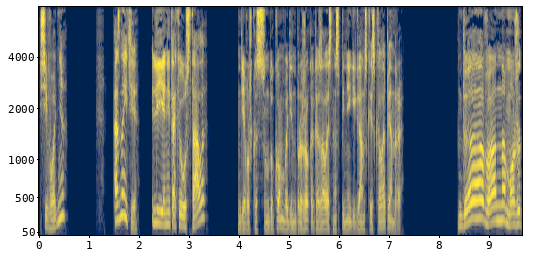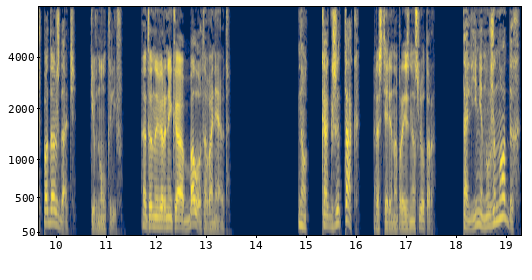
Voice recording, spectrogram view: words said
Сегодня? А знаете, Лия не так и устала? Девушка с сундуком в один прыжок оказалась на спине гигантской скалопендры. «Да, ванна может подождать», — кивнул Клифф. «Это наверняка болото воняют». «Но как же так?» — растерянно произнес Лютер. «Талине нужен отдых».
